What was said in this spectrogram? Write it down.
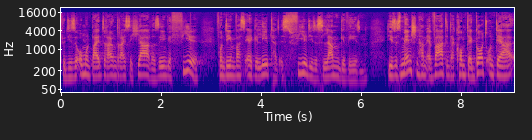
für diese um und bei 33 Jahre sehen wir viel von dem, was er gelebt hat, ist viel dieses Lamm gewesen. Dieses Menschen haben erwartet, da kommt der Gott und der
